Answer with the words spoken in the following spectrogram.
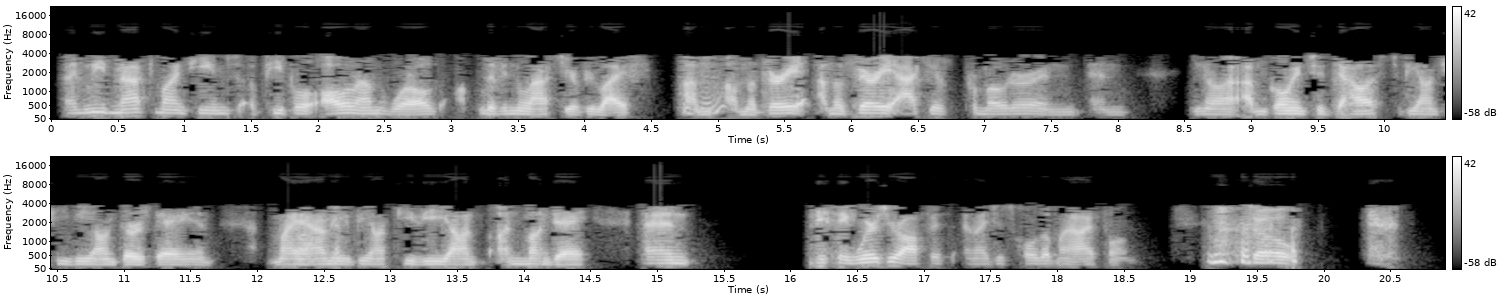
I lead mastermind teams of people all around the world living the last year of your life. Mm-hmm. I'm, I'm a very, I'm a very active promoter and, and you know, I'm going to Dallas to be on TV on Thursday and Miami to be on TV on, on Monday. And they say, where's your office? And I just hold up my iPhone. so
